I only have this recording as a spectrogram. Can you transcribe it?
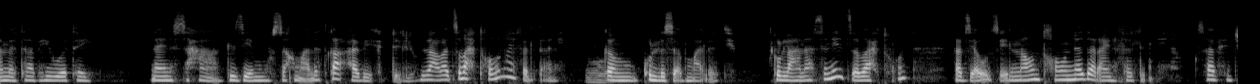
ዓመት ኣብ ሂወተይ ናይ ንስሓ ግዜ ምውሳኽ ማለት ከዓ ዓብዪ ዕድል እዩ ብዛዕባ ፅባሕ ትኸውን ኣይፈልጣን እዩ ከም ኩሉ ሰብ ማለት እዩ ኩላህና ስኒ ፅባሕ ትኹን ካብዚኣ ውፅእ ኢልና እውን ትኸውን ነገር ኣይንፈልጥን ኢና ክሳብ ሕጂ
